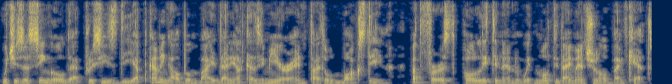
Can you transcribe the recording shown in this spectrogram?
which is a single that precedes the upcoming album by Daniel Casimir entitled Boxed In. But first, Paul Lyytinen with Multidimensional Banquet.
